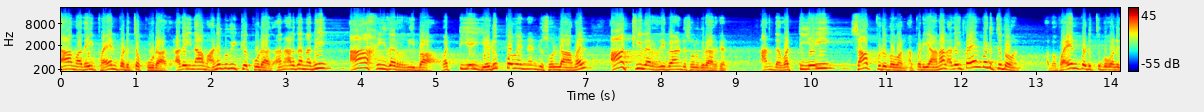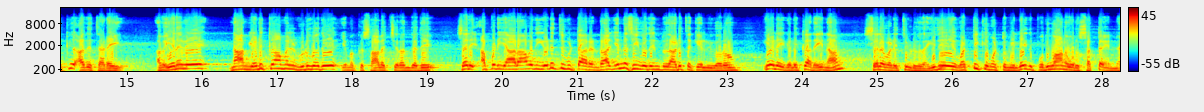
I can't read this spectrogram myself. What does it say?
நாம் அதை பயன்படுத்தக்கூடாது. அதை நாம் அனுபவிக்க கூடாது அதனால தான் நபி ஆஹிதர் ரிபா வட்டியை எடுப்பவன் என்று சொல்லாமல் ஆக்கிலர் ரிபா என்று சொல்கிறார்கள். அந்த வட்டியை சாப்பிடுபவன். அப்படியானால் அதை பயன்படுத்துபவன். அப்போ பயன்படுத்துபவனுக்கு அது தடை. அப்போ எனவே நாம் எடுக்காமல் விடுவது எமக்கு சாலச் சிறந்தது. சரி அப்படி யாராவது எடுத்து விட்டார் என்றால் என்ன செய்வது என்று அடுத்த கேள்வி வரும். ஏழைகளுக்கு அதை நாம் செலவழித்து விடுவது இது வட்டிக்கு மட்டும் இல்லை இது பொதுவான ஒரு சட்டம் என்ன?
